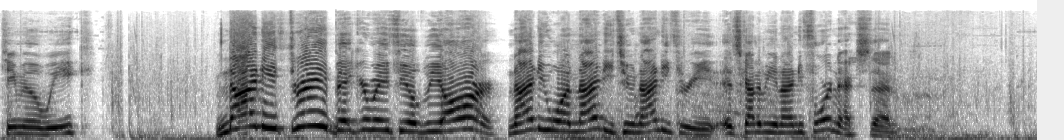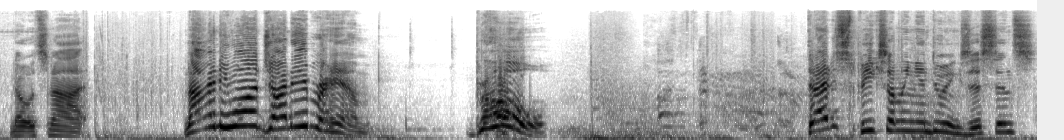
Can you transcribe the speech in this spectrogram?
Team of the week. 93 Baker Mayfield We are 91, 92, 93. It's got to be a 94 next then. No, it's not. 91 John Abraham. Bro. Did I just speak something into existence?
